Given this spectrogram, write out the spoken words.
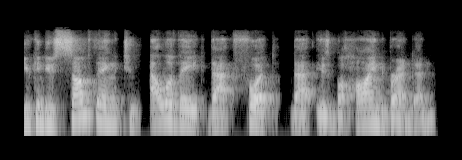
You can do something to elevate that foot that is behind Brendan.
